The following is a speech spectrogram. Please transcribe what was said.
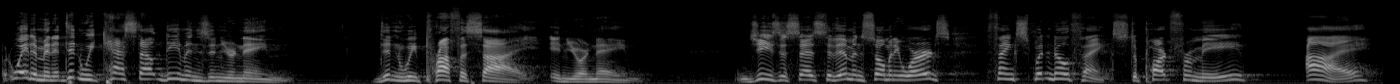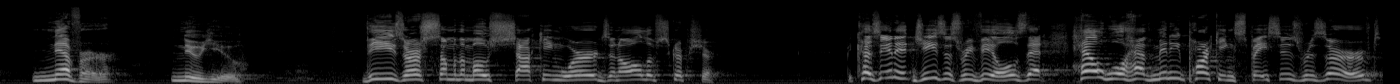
But wait a minute, didn't we cast out demons in your name? Didn't we prophesy in your name? And Jesus says to them in so many words, Thanks, but no thanks. Depart from me. I never knew you. These are some of the most shocking words in all of Scripture. Because in it, Jesus reveals that hell will have many parking spaces reserved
